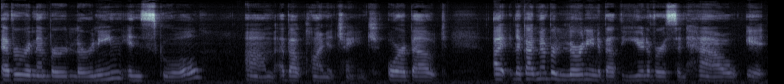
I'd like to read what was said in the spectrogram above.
ever remember learning in school um, about climate change or about, I like I remember learning about the universe and how it,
